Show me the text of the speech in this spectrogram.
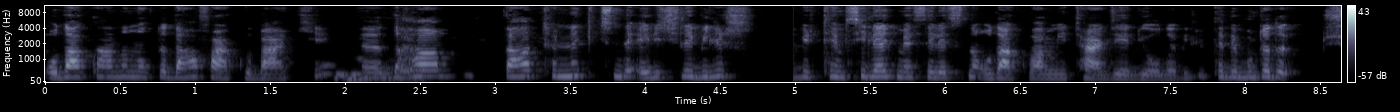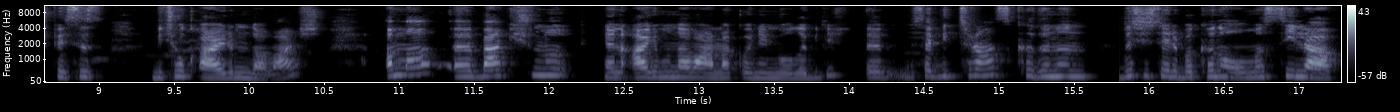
odaklandığı nokta daha farklı belki. Ee, daha daha tırnak içinde erişilebilir bir temsilet meselesine odaklanmayı tercih ediyor olabilir. Tabii burada da şüphesiz birçok ayrım da var. Ama e, belki şunu yani ayrımına varmak önemli olabilir. E, mesela bir trans kadının Dışişleri Bakanı olmasıyla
